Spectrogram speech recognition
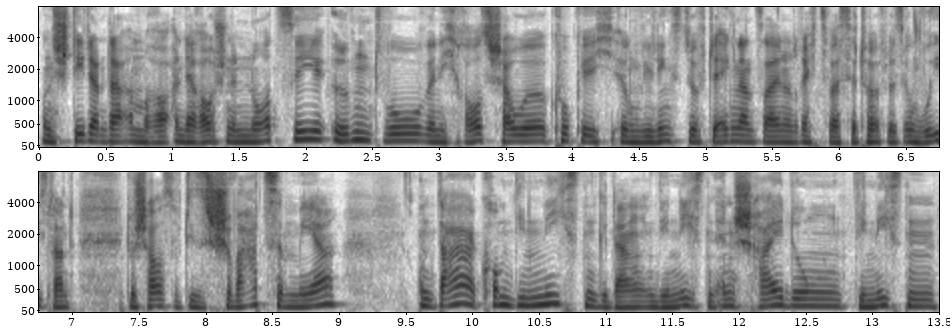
und stehe dann da am, an der rauschenden Nordsee. Irgendwo, wenn ich rausschaue, gucke ich, irgendwie links dürfte England sein und rechts weiß der Teufel ist irgendwo Island. Du schaust auf dieses schwarze Meer und da kommen die nächsten Gedanken, die nächsten Entscheidungen, die nächsten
